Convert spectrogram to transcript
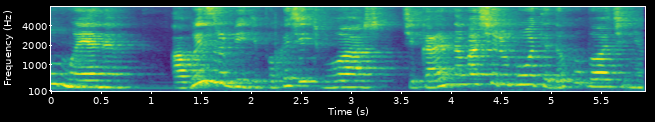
у мене. А ви зробіть і покажіть ваш. Чекаємо на ваші роботи. До побачення!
